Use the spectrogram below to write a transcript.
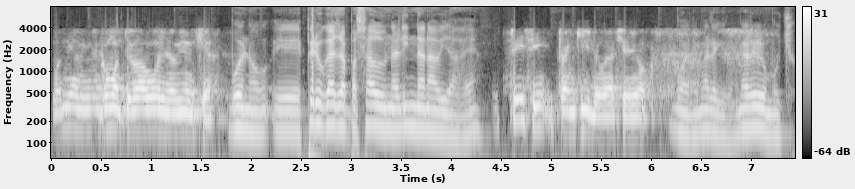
Buen día, Miguel. ¿Cómo te va? Buena audiencia. Bueno, eh, espero que haya pasado una linda Navidad, ¿eh? Sí, sí, tranquilo, gracias a Dios. Bueno, me alegro, me alegro mucho.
